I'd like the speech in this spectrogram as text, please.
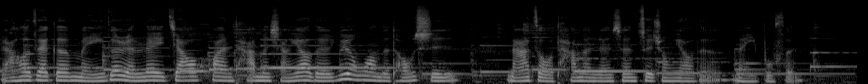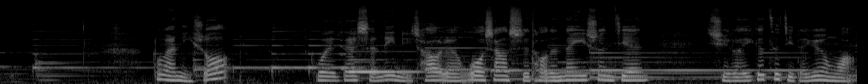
然后在跟每一个人类交换他们想要的愿望的同时，拿走他们人生最重要的那一部分。不瞒你说，我也在神力女超人握上石头的那一瞬间，许了一个自己的愿望。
